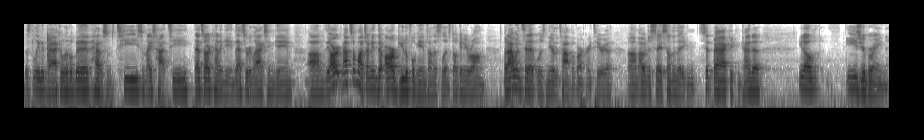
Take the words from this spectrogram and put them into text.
Just lean it back a little bit, have some tea, some nice hot tea. That's our kind of game. That's a relaxing game. Um, the art, not so much. I mean, there are beautiful games on this list. Don't get me wrong, but I wouldn't say that was near the top of our criteria. Um, I would just say something that you can sit back, you can kind of, you know, ease your brain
